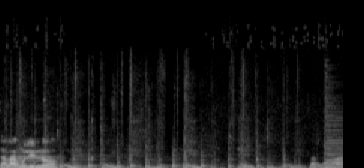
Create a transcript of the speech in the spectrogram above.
चला मुलींनो. चला.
